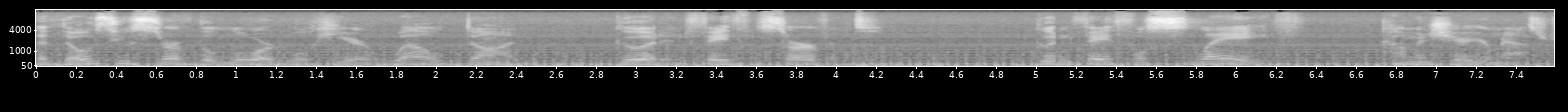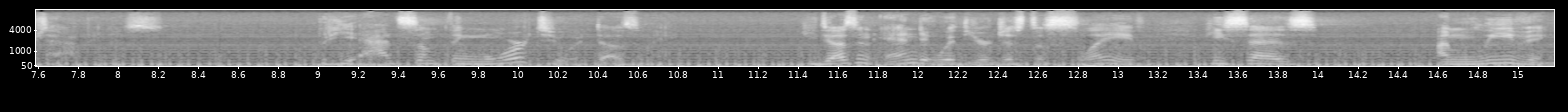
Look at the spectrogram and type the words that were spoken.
that those who serve the Lord will hear, Well done, good and faithful servant, good and faithful slave, come and share your master's happiness. But he adds something more to it, doesn't he? He doesn't end it with, You're just a slave. He says, I'm leaving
